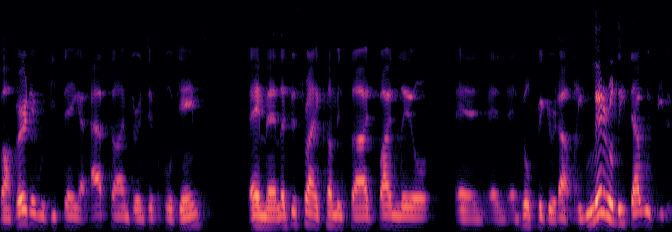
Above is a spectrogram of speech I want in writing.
Valverde would be saying at halftime during difficult games, "Hey man, let's just try and come inside, find Leo, and and and he'll figure it out." Like literally, that would be the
